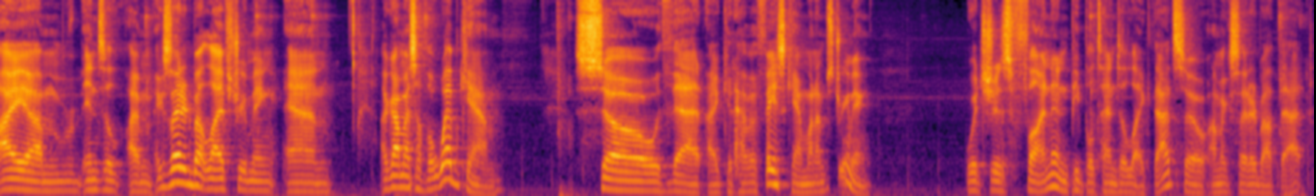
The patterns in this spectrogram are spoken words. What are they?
I am into I'm excited about live streaming and I got myself a webcam so that I could have a face cam when I'm streaming. Which is fun and people tend to like that, so I'm excited about that.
